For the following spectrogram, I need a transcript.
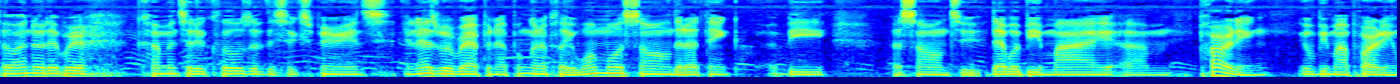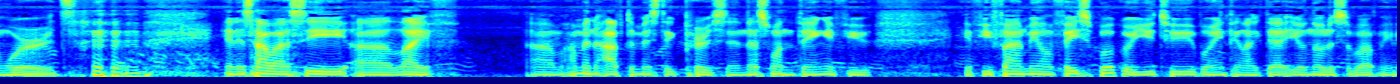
So I know that we're coming to the close of this experience, and as we're wrapping up, I'm going to play one more song that I think would be a song to that would be my um, parting. It would be my parting words, and it's how I see uh, life. Um, I'm an optimistic person. That's one thing. If you if you find me on Facebook or YouTube or anything like that, you'll notice about me.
